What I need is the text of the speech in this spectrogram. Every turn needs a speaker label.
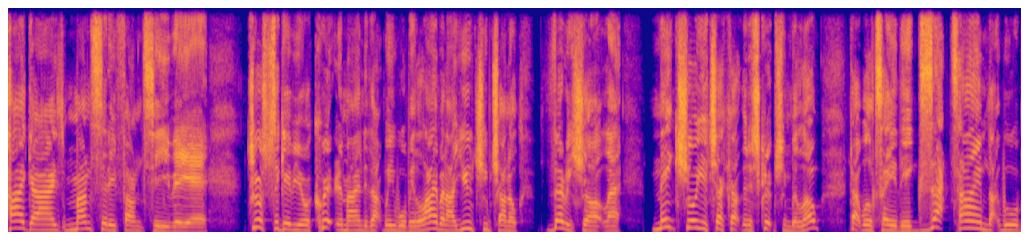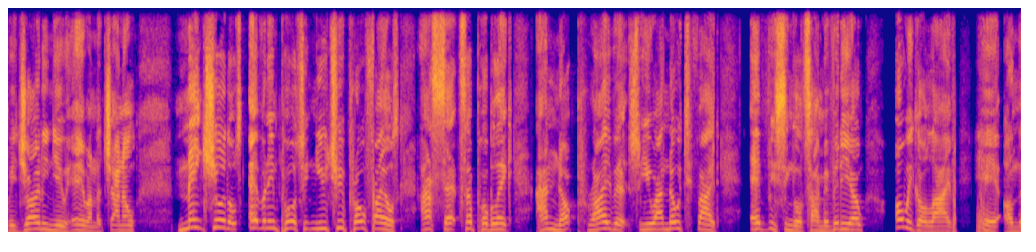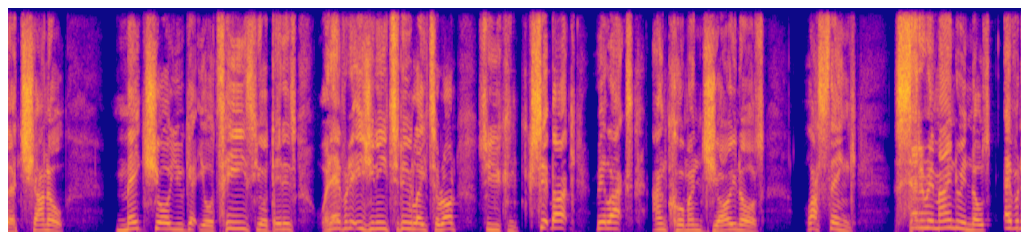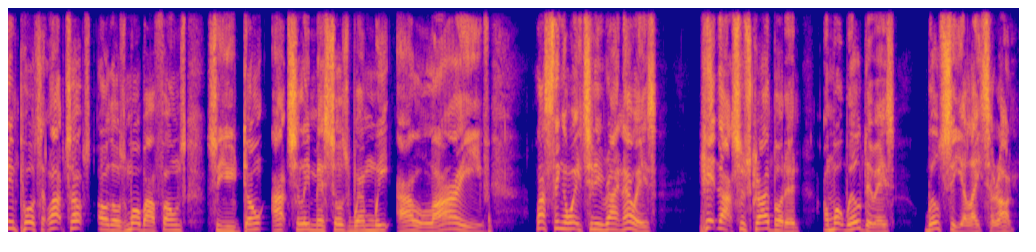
Speaker 1: Hi guys, Man City Fan TV here. Just to give you a quick reminder that we will be live on our YouTube channel very shortly. Make sure you check out the description below. That will tell you the exact time that we will be joining you here on the channel. Make sure those ever important YouTube profiles are set to public and not private so you are notified every single time a video or we go live here on the channel. Make sure you get your teas, your dinners, whatever it is you need to do later on so you can sit back, relax, and come and join us. Last thing, set a reminder in those ever important laptops or those mobile phones so you don't actually miss us when we are live. Last thing I want you to do right now is hit that subscribe button, and what we'll do is we'll see you later on.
